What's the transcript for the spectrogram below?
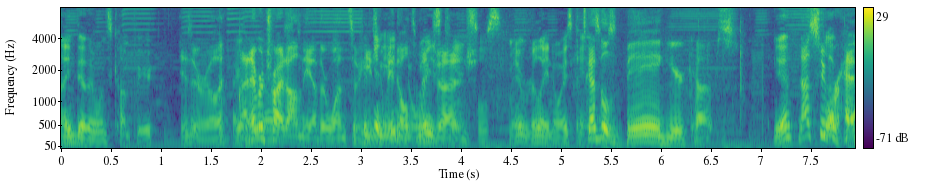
I think the other one's comfier. is it really? I, gotta never tried on the other one, so he's think gonna be it the ultimate noise judge. cancels. It really noise cancels. It's got those big ear cups. Yeah, Not super heavy.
